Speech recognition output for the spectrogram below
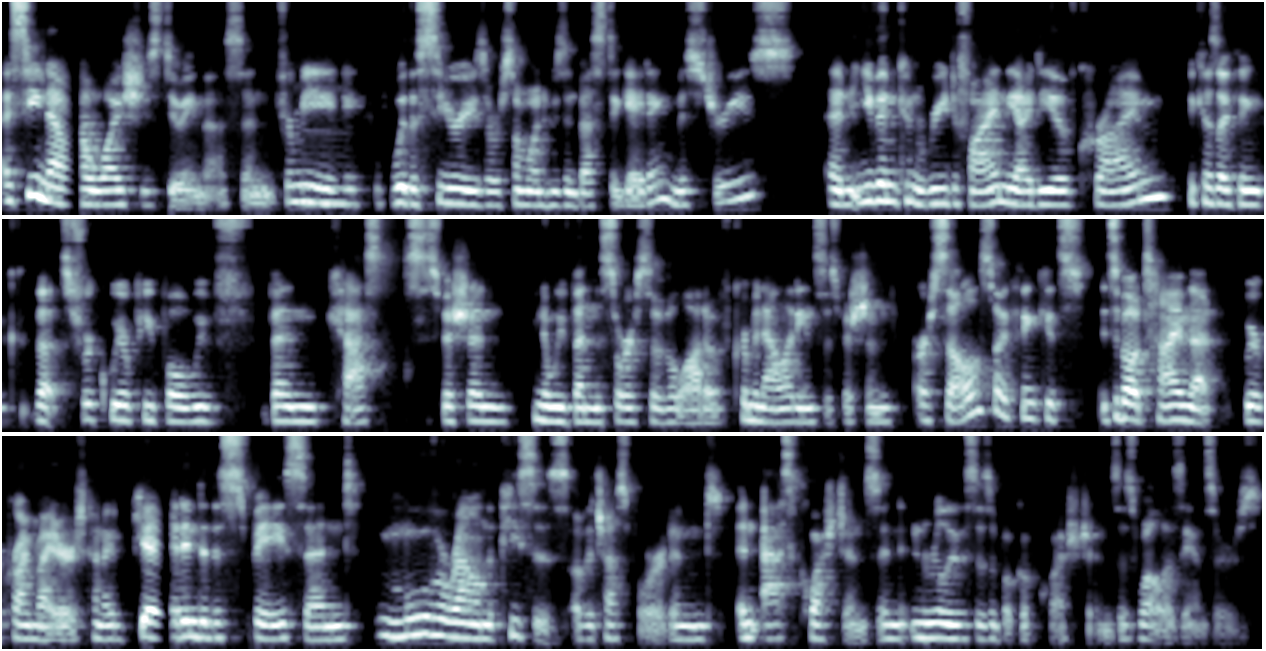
I see now why she's doing this. And for me, mm. with a series or someone who's investigating mysteries, and even can redefine the idea of crime because I think that's for queer people. We've been cast suspicion, you know, we've been the source of a lot of criminality and suspicion ourselves. So I think it's it's about time that queer crime writers kind of get into this space and move around the pieces of the chessboard and and ask questions and, and really this is a book of questions as well as answers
